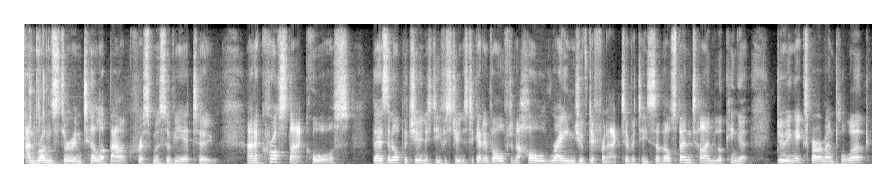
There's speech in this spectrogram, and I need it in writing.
and runs through until about Christmas of year two. And across that course, there's an opportunity for students to get involved in a whole range of different activities. So they'll spend time looking at doing experimental work,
